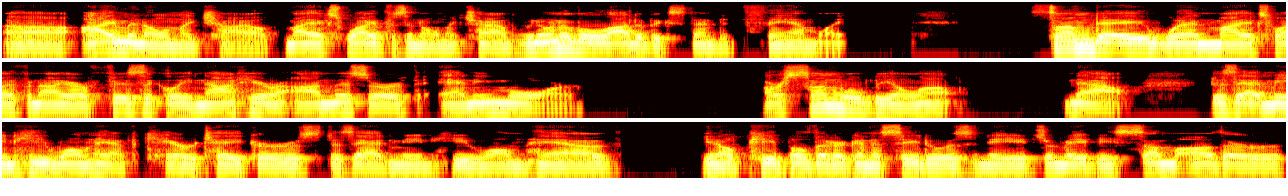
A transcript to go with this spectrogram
Uh, I'm an only child. My ex wife is an only child. We don't have a lot of extended family. Someday, when my ex wife and I are physically not here on this earth anymore, our son will be alone. Now, does that mean he won't have caretakers? Does that mean he won't have, you know, people that are going to see to his needs or maybe some other,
